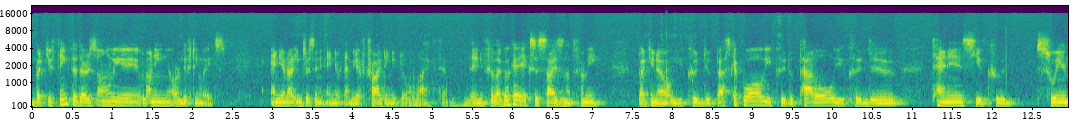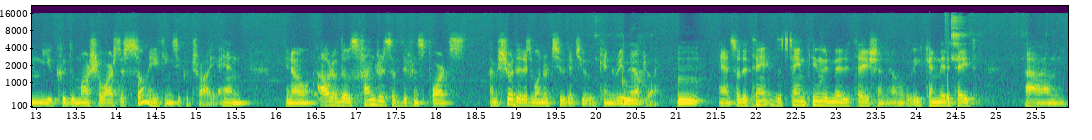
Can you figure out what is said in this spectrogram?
but you think that there's only running or lifting weights, and you're not interested in any of them. You have tried and you don't like them. Then you feel like, okay, exercise is not for me. But you know, you could do basketball, you could do paddle, you could do tennis, you could swim, you could do martial arts. There's so many things you could try, and you know, out of those hundreds of different sports, I'm sure there's one or two that you can really yeah. enjoy. Mm. And so the, th- the same thing with meditation. You, know, you can meditate. Um,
